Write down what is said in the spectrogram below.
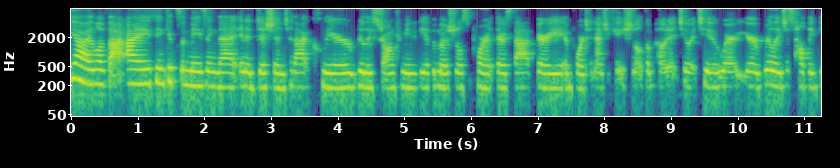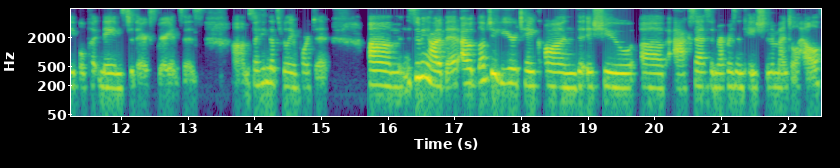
Yeah, I love that. I think it's amazing that in addition to that clear, really strong community of emotional support, there's that very important educational component to it too, where you're really just helping people put names to their experiences. Um, so I think that's really important. Um, zooming out a bit, I would love to hear your take on the issue of access and representation in mental health.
